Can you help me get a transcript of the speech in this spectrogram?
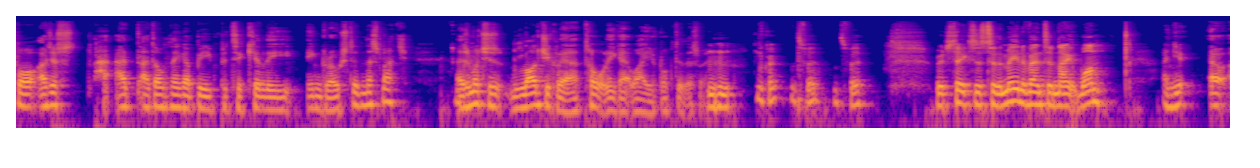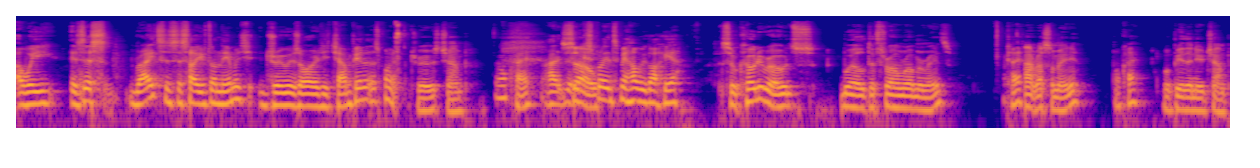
but I just I, I don't think I'd be particularly engrossed in this match. As much as logically, I totally get why you've booked it this way. Mhm. Okay, that's fair. That's fair. Which takes us to the main event of night one. And you are we? Is this right? Is this how you've done the image? Drew is already champion at this point. Drew is champ. Okay, I, So- explain to me how we got here. So Cody Rhodes will dethrone Roman Reigns Okay, at WrestleMania. okay, Will be the new champ.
